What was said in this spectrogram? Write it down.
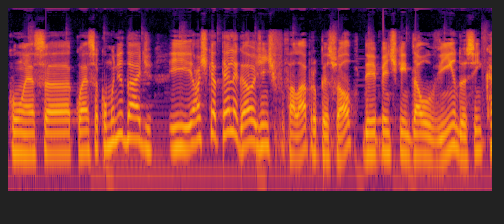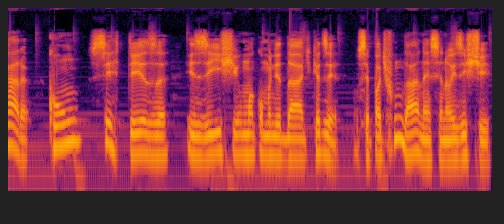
com essa, com essa comunidade. E acho que é até legal a gente falar pro pessoal, de repente quem tá ouvindo, assim, cara, com certeza existe uma comunidade. Quer dizer, você pode fundar, né? Se não existir.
